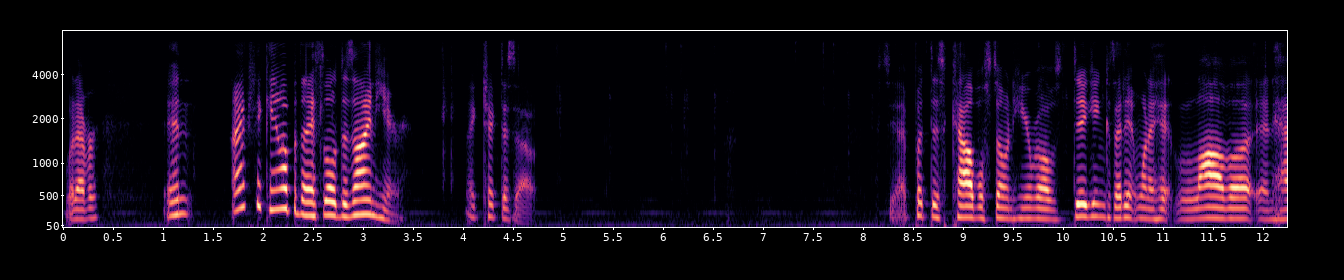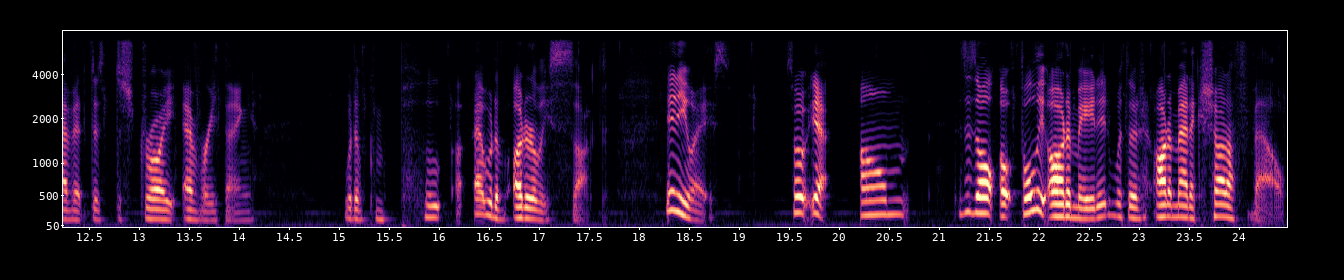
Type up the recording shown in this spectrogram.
whatever. And I actually came up with a nice little design here. Like, check this out. See, I put this cobblestone here while I was digging because I didn't want to hit lava and have it just destroy everything. Would have complete. That would have utterly sucked. Anyways, so yeah, um, this is all oh, fully automated with an automatic shut-off valve.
